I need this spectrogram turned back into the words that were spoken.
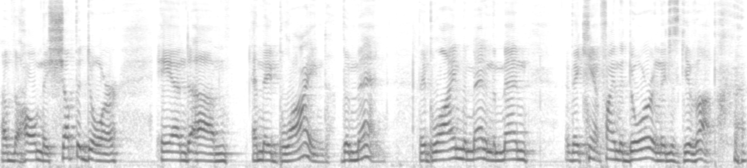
of the home. They shut the door and, um, and they blind the men. They blind the men, and the men, they can't find the door and they just give up.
